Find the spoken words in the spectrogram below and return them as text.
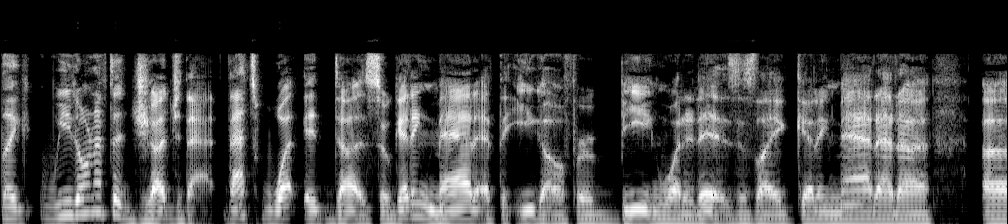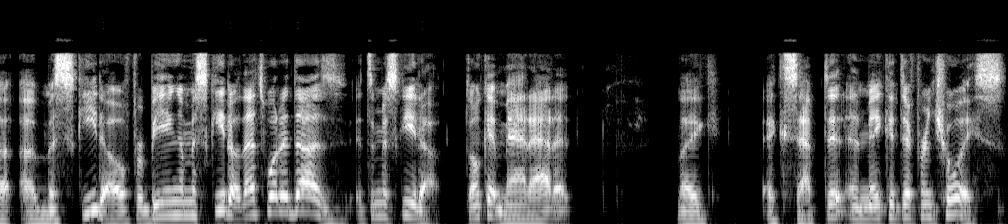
like we don't have to judge that. That's what it does. So getting mad at the ego for being what it is is like getting mad at a a, a mosquito for being a mosquito. That's what it does. It's a mosquito. Don't get mad at it. Like accept it and make a different choice.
